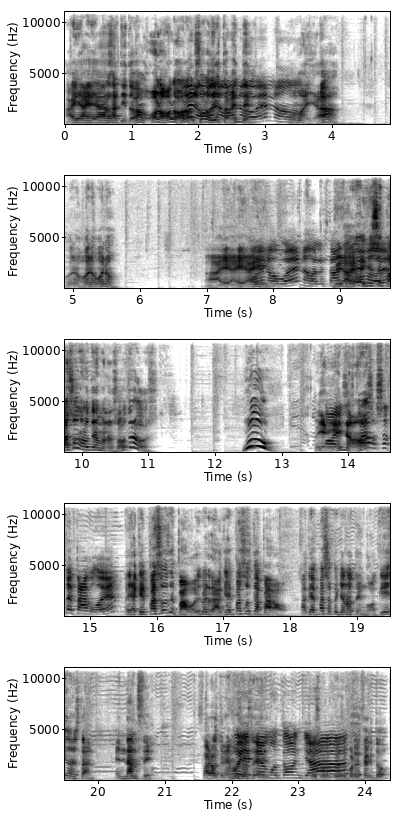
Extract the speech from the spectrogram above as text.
Ay, ay, ay, gatito, vamos. Hola, hola, hola, Bueno, solo bueno, directamente. Bueno, bueno. Toma ya. Bueno, bueno, bueno. Ahí, ahí, ahí. Bueno, bueno, lo está Mira, eh, todo, ese ¿eh? paso no lo tenemos nosotros. ¡Woo! Oye, Joder, bien, esos ¿no? pasos son de pago, ¿eh? Oye, aquí hay pasos de pago, es verdad. Aquí hay pasos que ha pagado. Aquí hay pasos que yo no tengo. Aquí, ¿dónde están? En Dance. Claro, tenemos Uy, los de, un montón ya. los, de por defecto.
